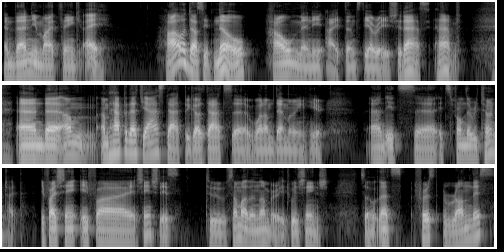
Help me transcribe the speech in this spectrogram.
And then you might think, hey, how does it know how many items the array should ask, have? And uh, I'm, I'm happy that you asked that because that's uh, what I'm demoing here. And it's, uh, it's from the return type. If I, say if I change this to some other number, it will change. So let's first run this.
